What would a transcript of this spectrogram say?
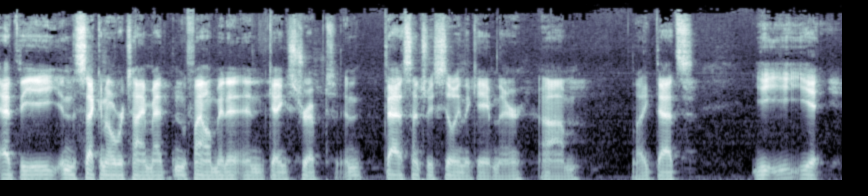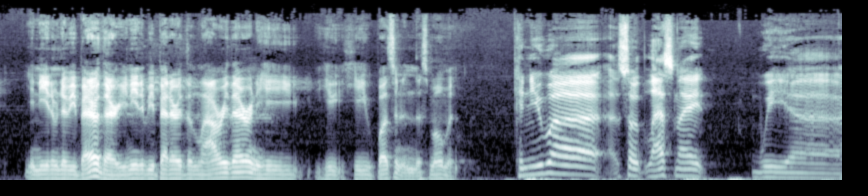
at the in the second overtime at in the final minute and getting stripped, and that essentially sealing the game there. Um, like that's you, you, need him to be better there. You need to be better than Lowry there, and he he, he wasn't in this moment. Can you? Uh, so last night we uh,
